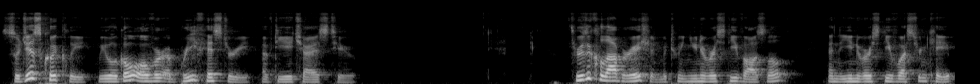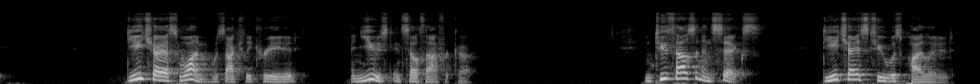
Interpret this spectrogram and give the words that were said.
So just quickly, we will go over a brief history of DHIS2. Through the collaboration between University of Oslo and the University of Western Cape, DHIS1 was actually created and used in South Africa. In 2006, DHIS2 was piloted.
